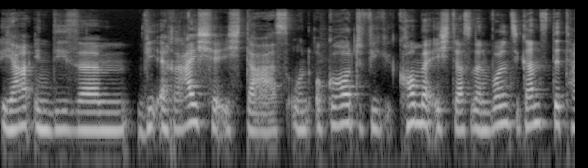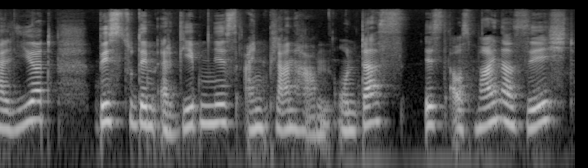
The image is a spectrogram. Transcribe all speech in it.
ja, in diesem, wie erreiche ich das und oh Gott, wie komme ich das? Und dann wollen sie ganz detailliert bis zu dem Ergebnis einen Plan haben. Und das ist aus meiner Sicht,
